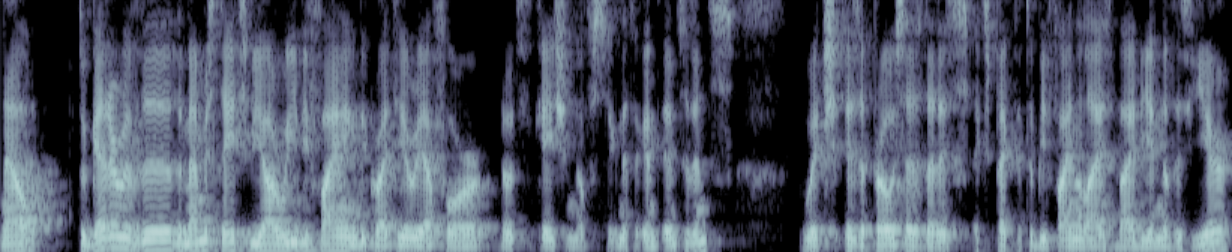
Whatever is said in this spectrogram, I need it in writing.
Now, Together with the, the member states, we are redefining the criteria for notification of significant incidents, which is a process that is expected to be finalized by the end of this year.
